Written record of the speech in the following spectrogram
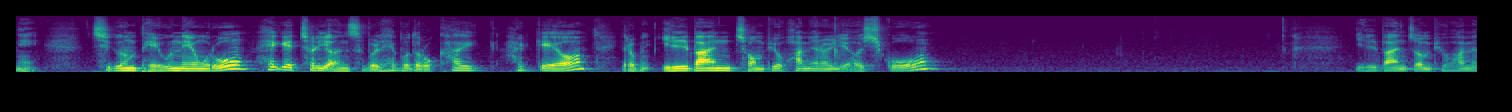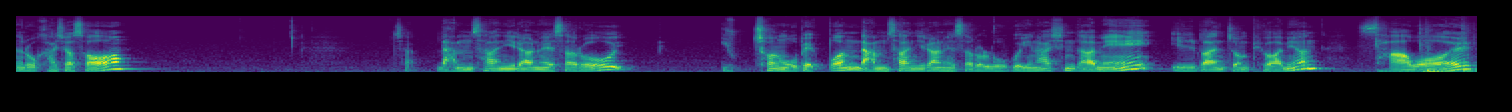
네, 지금 배운 내용으로 회계 처리 연습을 해보도록 하, 할게요. 여러분 일반 전표 화면을 여시고 일반 전표 화면으로 가셔서 자, 남산이라는 회사로 6500번 남산이라는 회사로 로그인 하신 다음에 일반 전표 화면 4월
